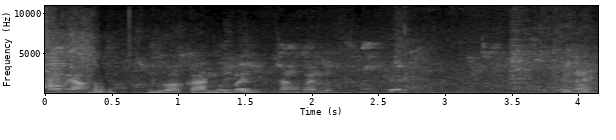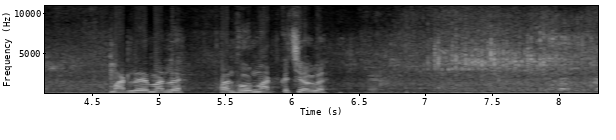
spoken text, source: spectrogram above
พร้อมยัง ดูอาการลงไปดีทางพันมึงถึงไหมมัดเลยมัดเลย พันผลมัดก็เชือกเลยกำก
